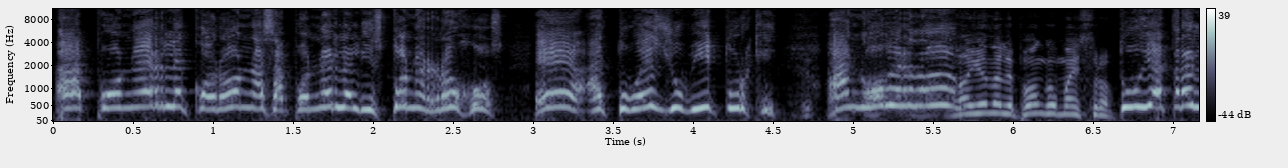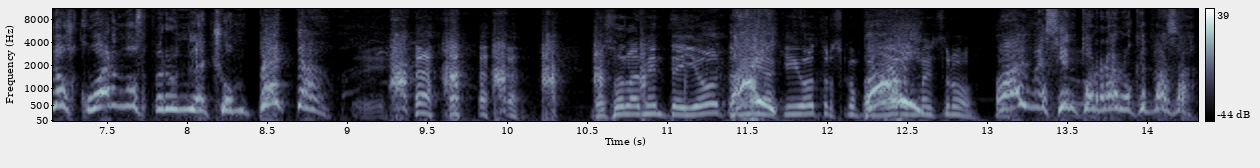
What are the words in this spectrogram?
a ponerle coronas, a ponerle listones rojos, ¿eh? A tu SUV, Turkey. Ah, no, ¿verdad? No, yo no le pongo, maestro. Tú ya traes los cuernos, pero en la chompeta. No solamente yo, también aquí otros compañeros, ay, maestro. Ay, me siento raro, ¿qué pasa?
